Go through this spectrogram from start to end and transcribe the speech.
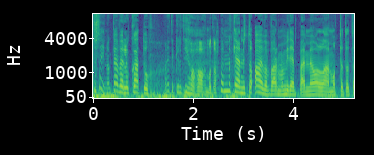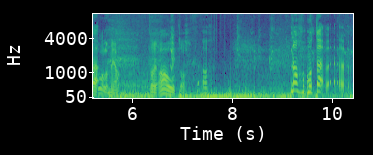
No, siinä on kävelykatu. Mä en nyt ihan hahmota. En mäkään nyt ole aivan varma, miten päin me ollaan, mutta tota... Meidän toi auto. Oh. No, mutta äh,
